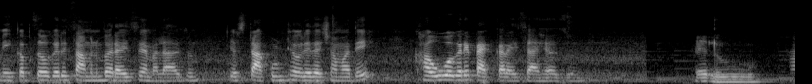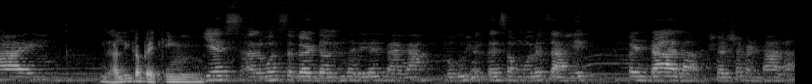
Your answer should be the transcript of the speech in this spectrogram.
मेकअपचं वगैरे सामान भरायचं आहे मला अजून. जस्ट टाकून ठेवले त्याच्यामध्ये. खाऊ वगैरे पॅक करायचं आहे अजून. हॅलो हाय झाली का पॅकिंग येस ऑलमोस्ट सगळं डन झालेलं आहे बॅगा बघू शकता समोरच आहेत कंटाळा आला अक्षरशः कंटाळा आला.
